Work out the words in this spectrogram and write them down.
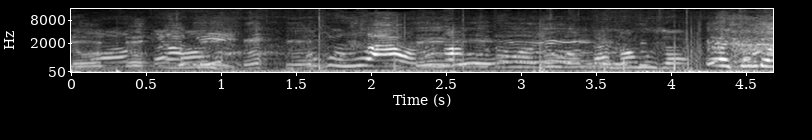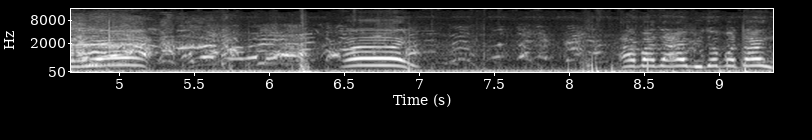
તાર નામ. હું હું આવો હું નામ તો તાર નામ શું છે. એ ચંદો લે એય આ બધા બીજો પતંગ.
